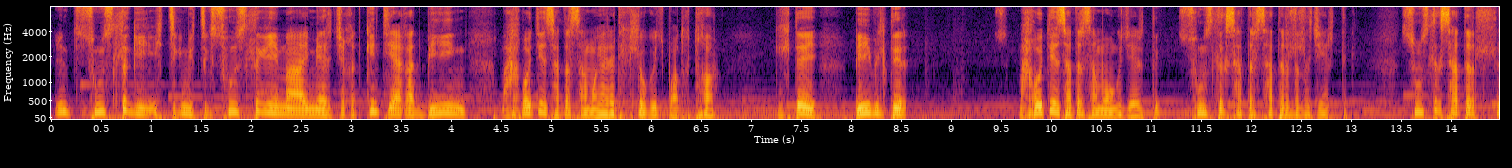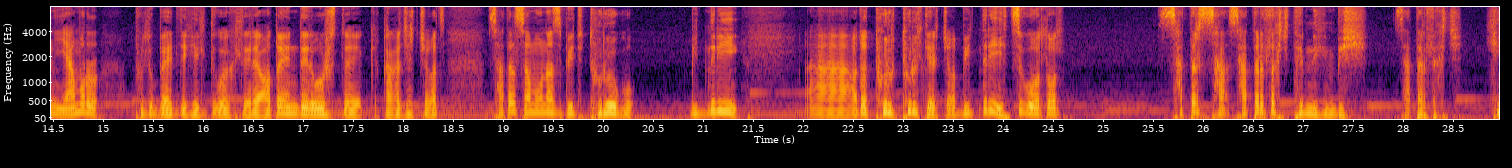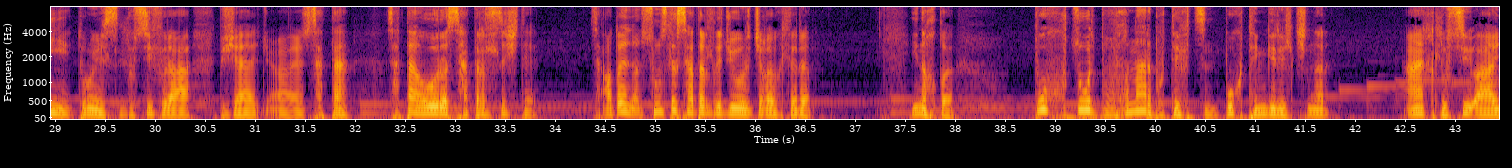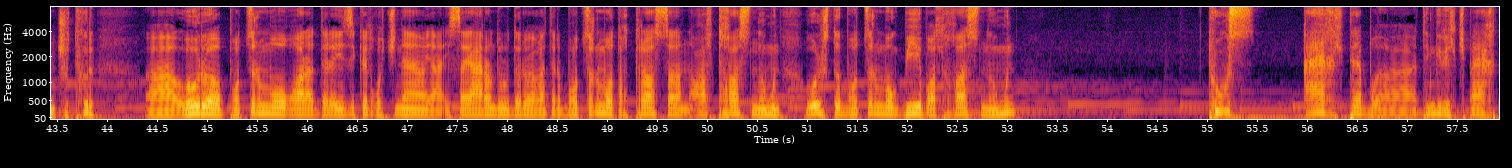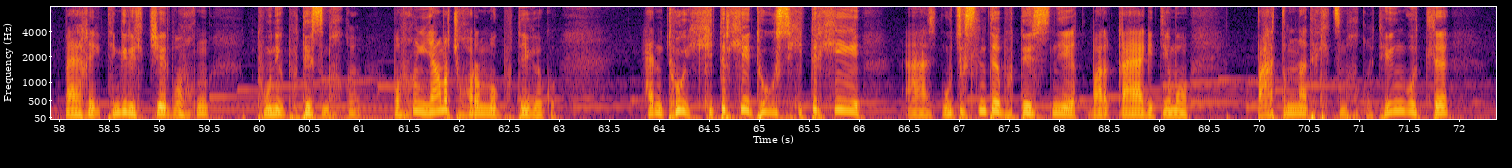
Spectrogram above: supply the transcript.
энд сүнслэг эцэг мэцэг сүнслэг юм аа юм ярьж хахад гинт яагаад биеийн мах бодийн садар самуу яриад эхлэв гэж бодогдохоор. Гэхдээ Библиэлд мах бодийн садар самуу гэж ярьдаг. Сүнслэг садар садарлал гэж ярьдаг. Сүнслэг садарлал нь ямар төлөв байдлыг хилдэг вэ гэхээр одоо энэ дээр өөрөөсөө гаргаж ирж байгааз садар самуунаас бид төрөөгүй. Бидний а одоо төр төрөлт ярьж байгаа бидний эцэг бол садар садарлагч тэр нэгэн биш. Садарлагч хин түрүүн хэлсэн Люцифер биш сатан. Сатан өөрөө садарлсан шүү дээ. Одоо сүнслэг садрал гэж юу ярьж байгаа вэ гэхээр энэ аахгүй бүх зүйл бурхнаар бүтээгдсэн. Бүх тэнгэр элчнаар анх Люси энэ чөтгөр өөрөө бузар муугаар дээр Изекэл 38 Исая 14 дээр байгаа тэр бузар муу дотроос олдохоос өмнө өөрөөсөө бузар мууг бий болохоос өмнө төгс гайхалтай тэнгэр элч байх байхыг тэнгэр элчээр бурхан түүнийг бүтээсэн байхгүй юу? Бурхан ямар ч хорон мууг бүтээгээгүй. Харин хитрхи төгс хитрхи үзэгсэлэнтэй бүтээсний баг гай гэдэг юм уу бардамнаад эхэлсэн байхгүй. Тэгэнгүүтлээ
